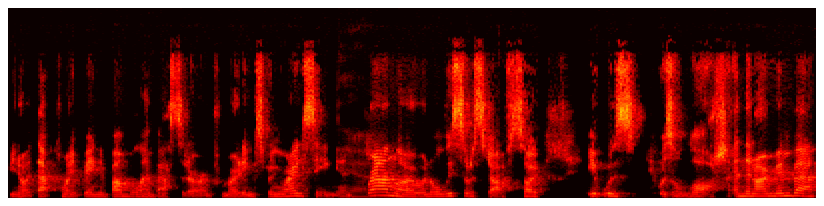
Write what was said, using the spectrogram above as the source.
you know, at that point being a Bumble ambassador and promoting spring racing and yeah. Brownlow and all this sort of stuff. So it was, it was a lot. And then I remember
